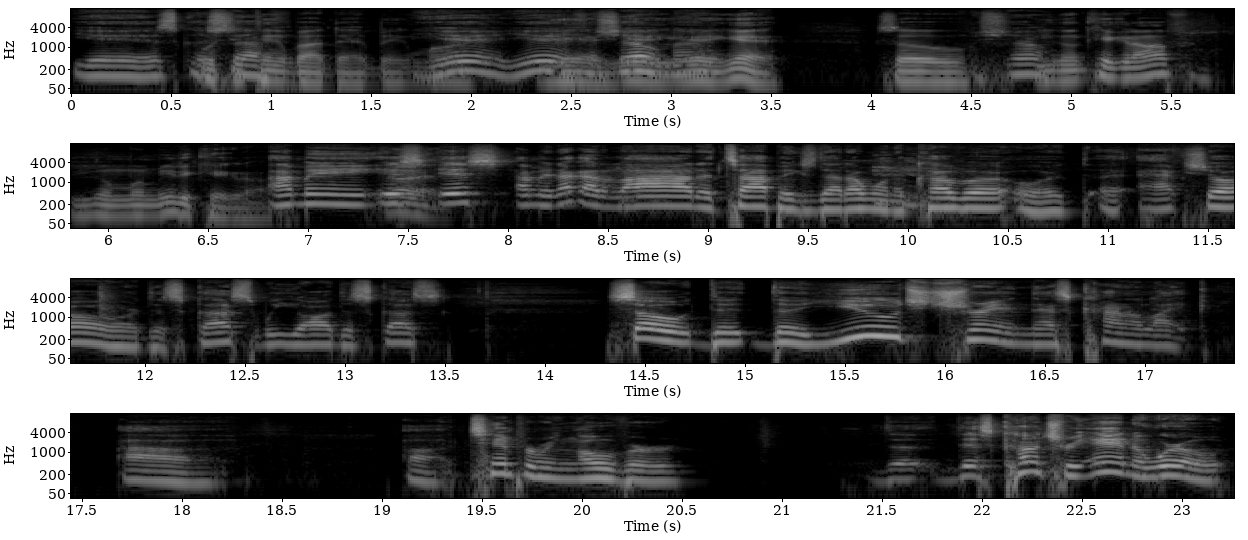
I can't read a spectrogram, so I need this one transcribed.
Yeah, it's good What stuff. you think about that, Big Mark? Yeah, yeah, for sure, yeah, man. Yeah, yeah. So For sure. you gonna kick it off? You gonna want me to kick it off? I mean, it's it's. I mean, I got a lot of topics that I want to cover or uh, ask y'all or discuss. We all discuss. So the the huge trend that's kind of like uh, uh, tempering over the this country and the world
